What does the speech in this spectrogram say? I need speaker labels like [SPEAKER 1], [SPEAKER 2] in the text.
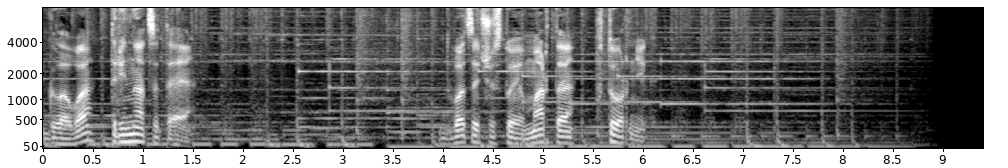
[SPEAKER 1] Глава 13. 26 марта, вторник.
